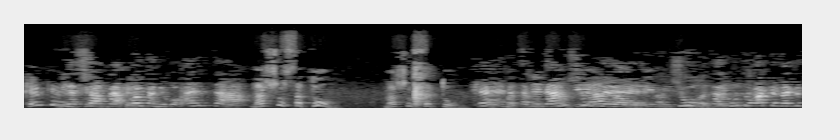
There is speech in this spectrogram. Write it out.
כן, כן. ישר כן. והכל, ואני רואה את ה... משהו סתום. משהו סתום. כן, את הפגם של טור, תלמוד תורה כנגד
